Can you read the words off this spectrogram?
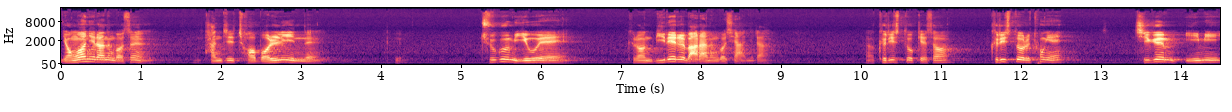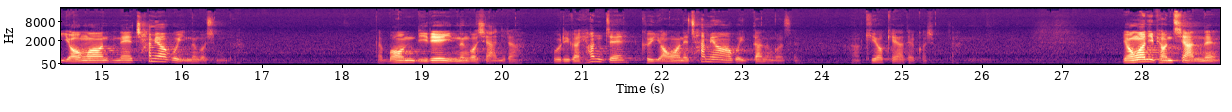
영원이라는 것은 단지 저 멀리 있는 그 죽음 이후에 그런 미래를 말하는 것이 아니라 어, 그리스도께서 그리스도를 통해 지금 이미 영원에 참여하고 있는 것입니다. 그러니까 먼 미래에 있는 것이 아니라 우리가 현재 그 영원에 참여하고 있다는 것을 어, 기억해야 될 것입니다. 영원히 변치 않는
